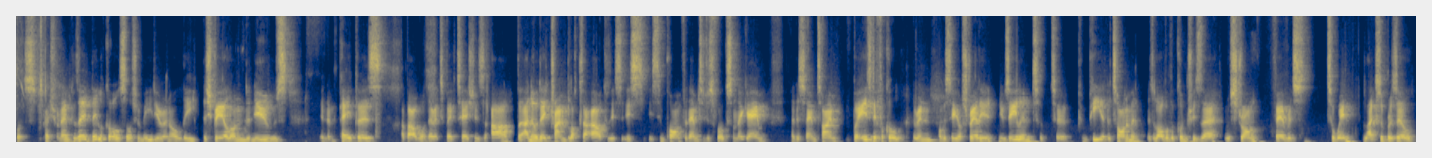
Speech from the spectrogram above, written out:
puts pressure on them because they, they look at all social media and all the, the spiel on the news, in the papers about what their expectations are. But I know they try and block that out because it's, it's, it's important for them to just focus on their game at the same time. But it is difficult. They're in obviously Australia, New Zealand to, to compete at the tournament. There's a lot of other countries there who are strong favourites to win, likes of Brazil,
